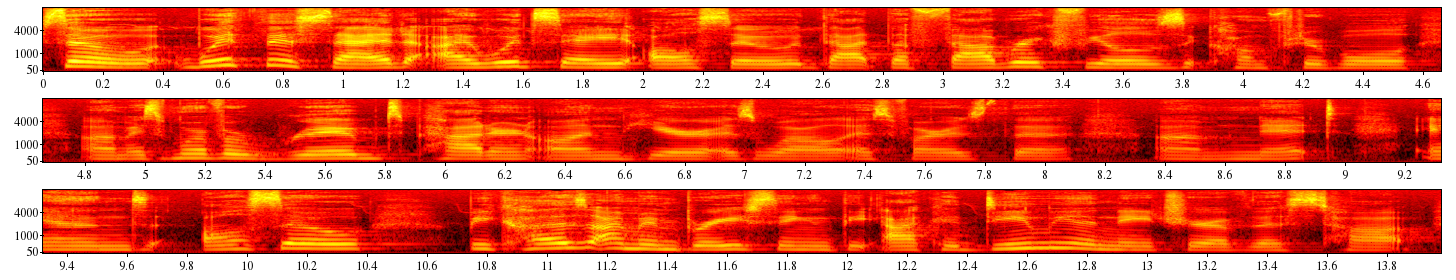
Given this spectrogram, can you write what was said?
So, with this said, I would say also that the fabric feels comfortable. Um, it's more of a ribbed pattern on here as well, as far as the um, knit. And also, because I'm embracing the academia nature of this top,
